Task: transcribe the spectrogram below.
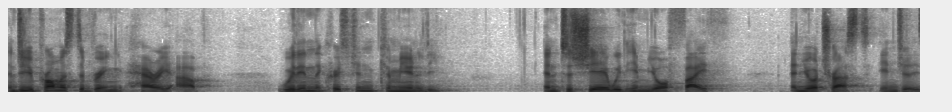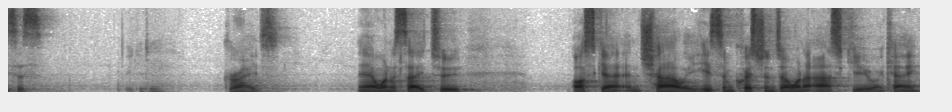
And do you promise to bring Harry up within the Christian community and to share with him your faith and your trust in Jesus? We do. Great. Now I want to say to Oscar and Charlie, here's some questions I want to ask you, okay?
